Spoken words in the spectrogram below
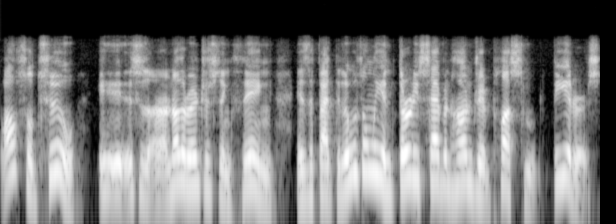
also too, it, this is another interesting thing is the fact that it was only in 3,700 plus theaters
